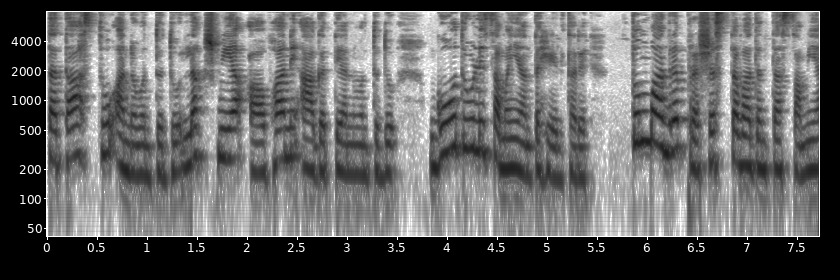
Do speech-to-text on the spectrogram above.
ತಥಾಸ್ತು ಅನ್ನುವಂಥದ್ದು, ಲಕ್ಷ್ಮಿಯ ಆಹ್ವಾನೆ ಆಗತ್ತೆ ಅನ್ನುವಂಥದ್ದು ಗೋಧೂಳಿ ಸಮಯ ಅಂತ ಹೇಳ್ತಾರೆ. ತುಂಬ ಅಂದರೆ ಪ್ರಶಸ್ತವಾದಂಥ ಸಮಯ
